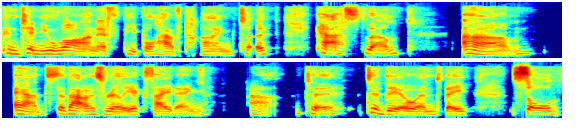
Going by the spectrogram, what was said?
continue on if people have time to cast them. Um, and so that was really exciting uh, to to do, and they sold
